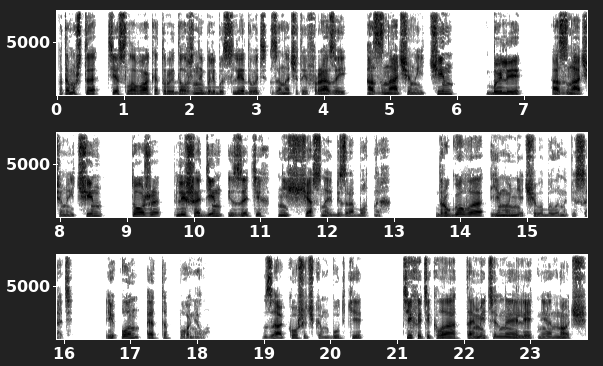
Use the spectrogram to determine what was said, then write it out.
Потому что те слова, которые должны были бы следовать за начатой фразой «означенный чин», были «означенный чин» тоже лишь один из этих несчастных безработных. Другого ему нечего было написать, и он это понял. За окошечком будки тихо текла томительная летняя ночь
